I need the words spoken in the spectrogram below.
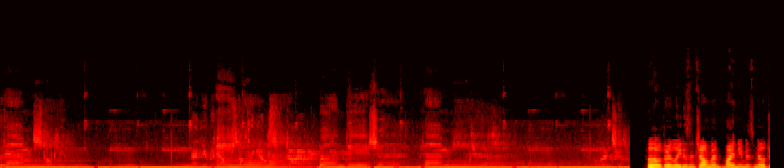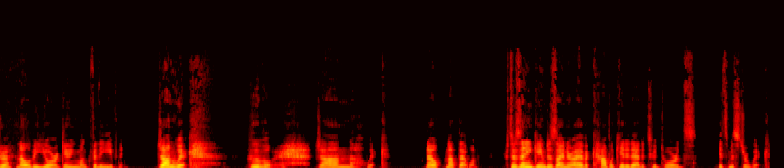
pra mim. Bandeja pra mim. Hello there, ladies and gentlemen. My name is Mildra, and I will be your gaming monk for the evening. John Wick. Who boy. John Wick. No, not that one. If there's any game designer I have a complicated attitude towards, it's Mr. Wick.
